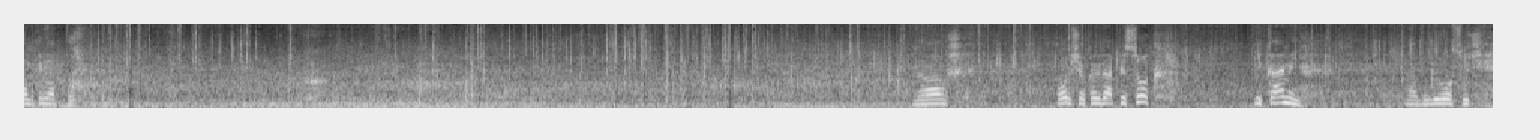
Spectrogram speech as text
Конкретно. Да уж. В общем, когда песок и камень, надо в любом случае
